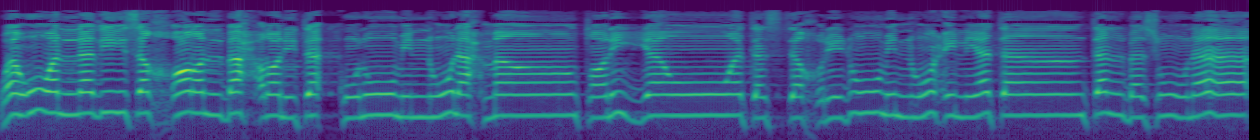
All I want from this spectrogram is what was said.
وهو الذي سخر البحر لتأكلوا منه لحما طريا وتستخرجوا منه حلية تلبسونها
